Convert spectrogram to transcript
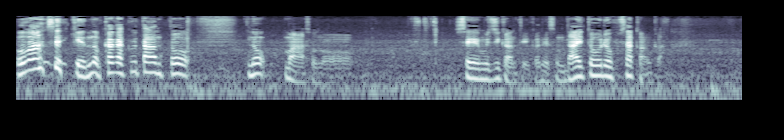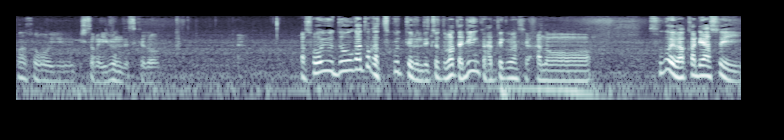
オバマ政権の科学担当の、まあ、その、政務次官っていうかね、その大統領補佐官か。まあ、そういう人がいるんですけど、まあ、そういう動画とか作ってるんで、ちょっとまたリンク貼っておきますよ。あのーすごいわかりやすい、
